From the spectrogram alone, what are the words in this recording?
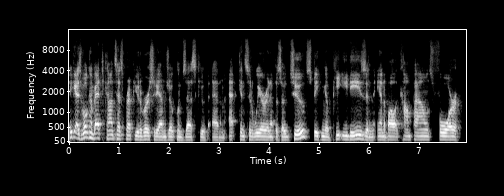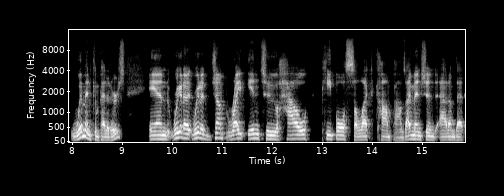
Hey guys, welcome back to Contest Prep University. I'm Joe Klemczewski with Adam Atkinson. We are in episode two, speaking of PEDs and anabolic compounds for women competitors. And we're gonna we're gonna jump right into how people select compounds. I mentioned Adam that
